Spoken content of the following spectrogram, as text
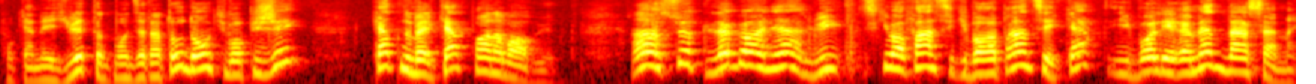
faut qu'il y en ait 8, comme on disait tantôt. Donc, il va piger 4 nouvelles cartes pour en avoir 8. Ensuite, le gagnant, lui, ce qu'il va faire, c'est qu'il va reprendre ses cartes, il va les remettre dans sa main.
